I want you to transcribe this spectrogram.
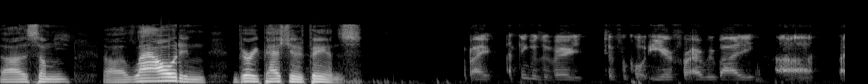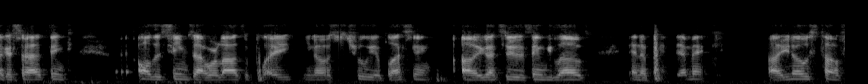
uh, some uh, loud and very passionate fans. Right. I think it was a very difficult year for everybody. Uh, like I said, I think all the teams that were allowed to play, you know, it's truly a blessing. Uh, you got to do the thing we love in a pandemic. Uh, you know, it was tough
